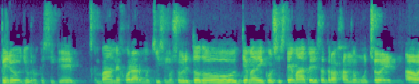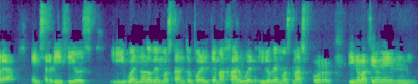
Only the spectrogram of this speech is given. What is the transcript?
Pero yo creo que sí que va a mejorar muchísimo, sobre todo el tema de ecosistema. Apple está trabajando mucho en, ahora en servicios igual no lo vemos tanto por el tema hardware y lo vemos más por innovación en,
